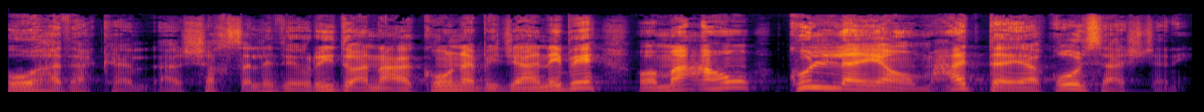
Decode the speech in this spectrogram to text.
هو هذاك الشخص الذي أريد أن أكون بجانبه ومعه كل يوم حتى يقول سأشتري.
